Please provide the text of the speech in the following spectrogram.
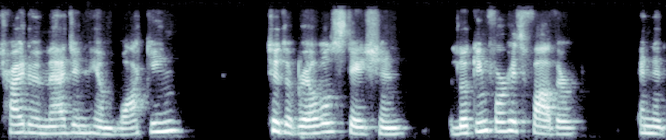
try to imagine him walking to the railroad station, looking for his father, and,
